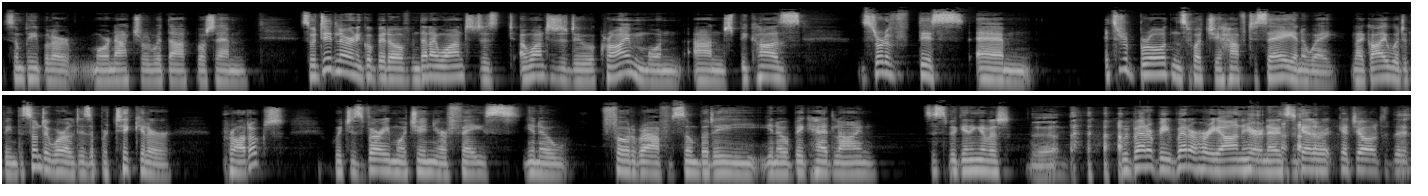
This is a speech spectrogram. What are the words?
some people are more natural with that. But um, so I did learn a good bit of, and then I wanted to I wanted to do a crime one, and because sort of this um it sort of broadens what you have to say in a way. Like I would have been, the Sunday World is a particular product, which is very much in your face, you know, photograph of somebody, you know, big headline. Is this the beginning of it? Yeah. we better be better hurry on here now to get get you all to the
